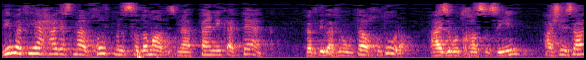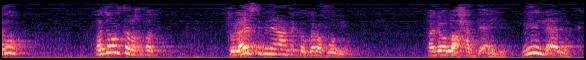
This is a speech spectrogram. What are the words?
بما فيها حاجة اسمها الخوف من الصدمات اسمها panic attack فبتبقى في منتهى الخطورة. عايز متخصصين عشان يساعدوك. بعدين قلت لخبطت قلت له عرفت منين عندك اجورافوبيا قال لي والله حد قال لي. مين اللي قال لك؟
